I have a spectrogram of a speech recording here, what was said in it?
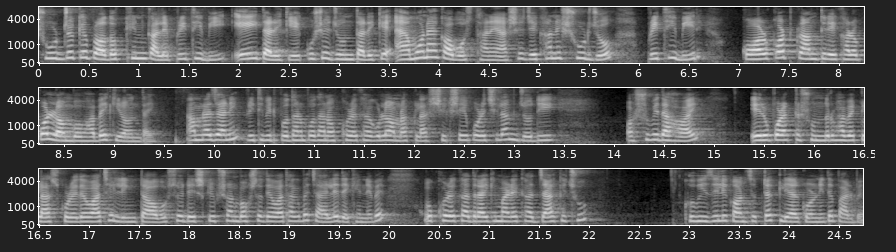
সূর্যকে প্রদক্ষিণকালে পৃথিবী এই তারিখে, একুশে জুন তারিখে এমন এক অবস্থানে আসে যেখানে সূর্য পৃথিবীর কর্কট ক্রান্তি রেখার ওপর লম্বভাবে কিরণ দেয়। আমরা জানি পৃথিবীর প্রধান প্রধান অক্ষরেখাগুলো, আমরা ক্লাস সিক্সেই পড়েছিলাম। যদি অসুবিধা হয়, এর উপর একটা সুন্দরভাবে ক্লাস করে দেওয়া আছে। লিঙ্কটা অবশ্যই ডেসক্রিপশন বক্সে দেওয়া থাকবে, চাইলে দেখে নেবে। অক্ষরেখা দ্রাঘিমা রেখা যা কিছু খুব ইজিলি কনসেপ্টটা ক্লিয়ার করে নিতে পারবে।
